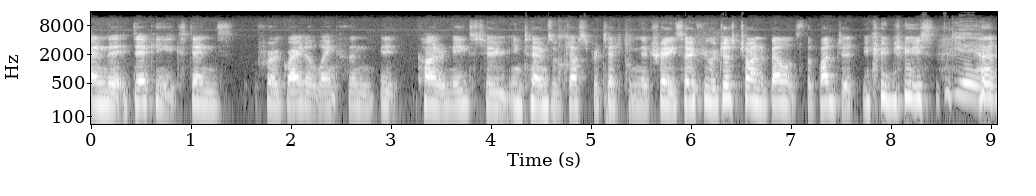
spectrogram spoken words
and the decking extends for a greater length than it kind of needs to in terms of just protecting the tree. So if you were just trying to balance the budget, you could use Yeah.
